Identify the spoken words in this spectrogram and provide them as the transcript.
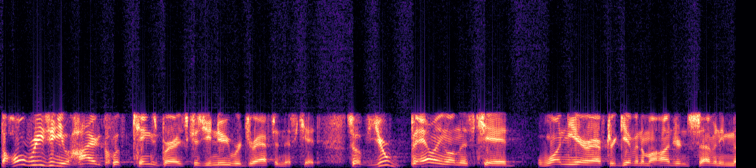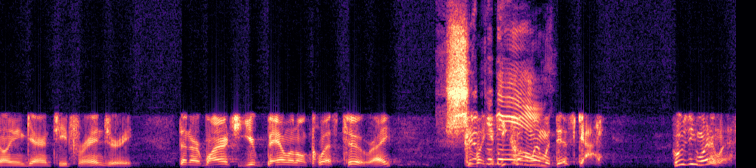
the whole reason you hired Cliff Kingsbury is because you knew you were drafting this kid. So if you're bailing on this kid one year after giving him 170 million guaranteed for injury, then why aren't you you're bailing on Cliff too, right? Because like if he couldn't win with this guy, who's he winning with?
